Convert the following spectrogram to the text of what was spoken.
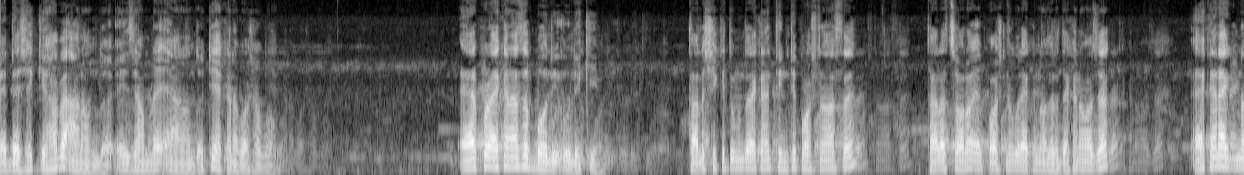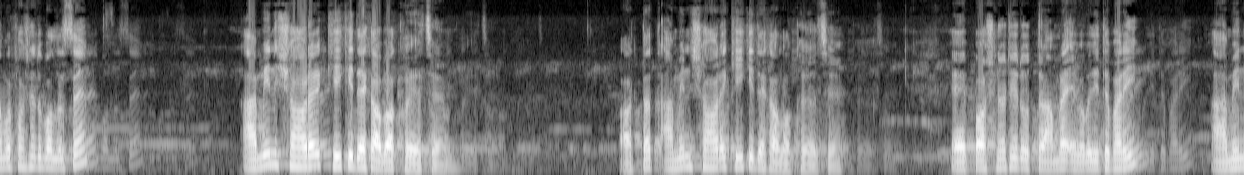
এই দেশে কি হবে? আনন্দ। এই যে আমরা এই আনন্দটি এখানে বসাবো। এরপর এখানে আছে বলি উলিকি। তাহলে শিক্ষিত বন্ধুরা, এখানে তিনটি প্রশ্ন আছে। তাহলে চলো এই প্রশ্নগুলো এক নজরে দেখে নেওয়া যাক। এখানে এক নম্বর প্রশ্নতে বলতেছে, আমিন শহরের কি কি দেখা অবাক হয়েছে? অর্থাৎ আমিন শহরে কি কি দেখা অবাক হয়েছে? এই প্রশ্নটির উত্তর আমরা এভাবে দিতে পারি, আমিন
